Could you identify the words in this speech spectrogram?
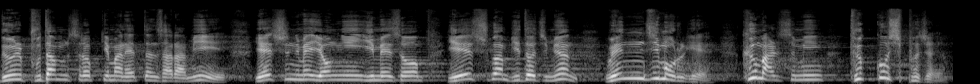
늘 부담스럽기만 했던 사람이 예수님의 영이 임해서 예수가 믿어지면 왠지 모르게 그 말씀이 듣고 싶어져요.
